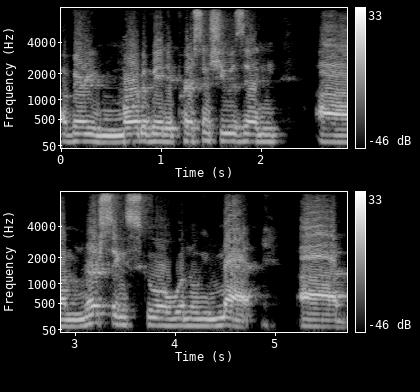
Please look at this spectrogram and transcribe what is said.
a very motivated person. She was in um, nursing school when we met. Uh,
